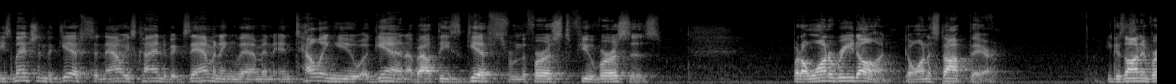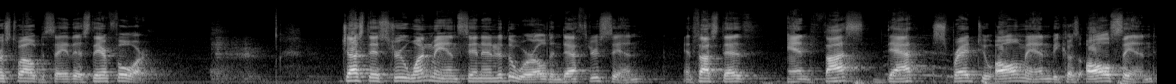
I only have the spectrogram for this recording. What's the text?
he's mentioned the gifts, and now he's kind of examining them and, and telling you again about these gifts from the first few verses. But I want to read on, don't want to stop there. He goes on in verse 12 to say this Therefore, just as through one man sin entered the world, and death through sin, and thus death, and thus death spread to all men because all sinned.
